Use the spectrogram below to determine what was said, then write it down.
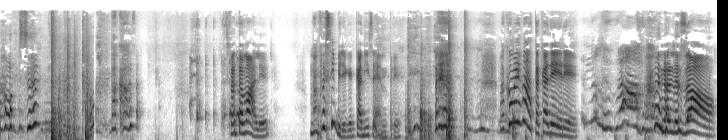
Ops. Ma cosa? Aspetta male? Ma è possibile che cadi sempre? Ma come hai fatto a cadere? Non lo so. Non lo so.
